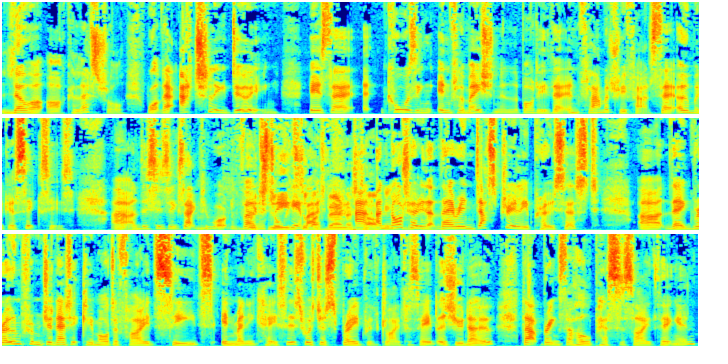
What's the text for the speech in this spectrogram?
lower our cholesterol. What they're actually doing is they're causing inflammation in the body. They're inflammatory fats. They're omega sixes, uh, and this is exactly what Verner's talking about. and, talking. and, not only that, they're industrially processed. Uh, they're grown from genetically modified seeds in many cases, which are sprayed with glyphosate, as you know. That brings the whole pesticide thing in.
